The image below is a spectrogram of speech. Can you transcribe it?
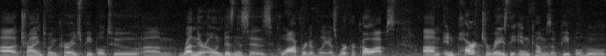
uh, trying to encourage people to um, run their own businesses cooperatively as worker co-ops, um, in part to raise the incomes of people who,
